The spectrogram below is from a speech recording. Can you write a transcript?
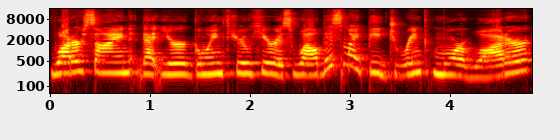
Water sign that you're going through here as well. This might be drink more water.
